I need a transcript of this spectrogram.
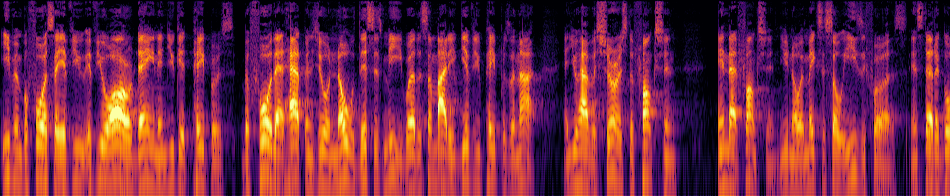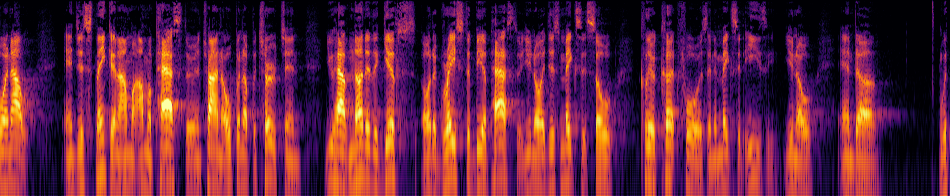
even before say if you if you are ordained and you get papers before that happens you'll know this is me whether somebody gives you papers or not and you have assurance to function in that function. You know, it makes it so easy for us instead of going out and just thinking I'm a, I'm a pastor and trying to open up a church and you have none of the gifts or the grace to be a pastor. You know, it just makes it so clear cut for us and it makes it easy, you know. And uh, with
